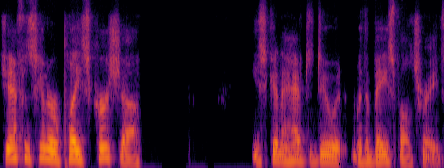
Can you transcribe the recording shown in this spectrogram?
Jeff is going to replace Kershaw, he's going to have to do it with a baseball trade.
